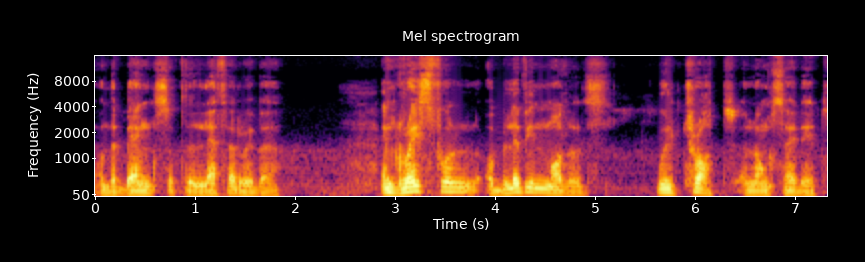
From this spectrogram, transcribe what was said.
on the banks of the Lethe River, and graceful oblivion models will trot alongside it,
